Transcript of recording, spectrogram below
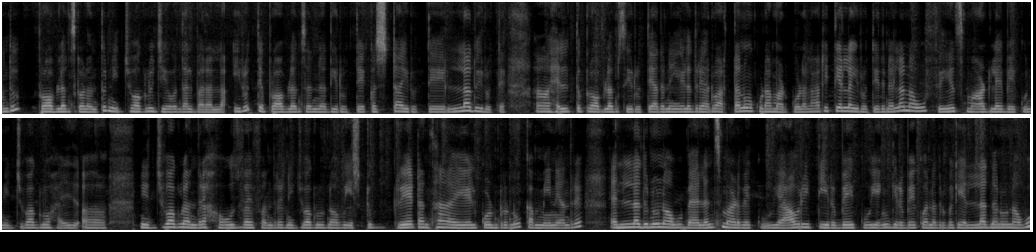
ಒಂದು ಪ್ರಾಬ್ಲಮ್ಸ್ಗಳಂತೂ ನಿಜವಾಗ್ಲೂ ಜೀವನದಲ್ಲಿ ಬರಲ್ಲ. ಇರುತ್ತೆ ಪ್ರಾಬ್ಲಮ್ಸ್ ಅನ್ನೋದು ಇರುತ್ತೆ, ಕಷ್ಟ ಇರುತ್ತೆ, ಎಲ್ಲದೂ ಇರುತ್ತೆ. ಹೆಲ್ತ್ ಪ್ರಾಬ್ಲಮ್ಸ್ ಇರುತ್ತೆ. ಅದನ್ನು ಹೇಳಿದ್ರೆ ಯಾರು ಅರ್ಥನೂ ಕೂಡ ಮಾಡ್ಕೊಳ್ಳಲ್ಲ. ಆ ರೀತಿ ಎಲ್ಲ ಇರುತ್ತೆ. ಇದನ್ನೆಲ್ಲ ನಾವು ಫೇಸ್ ಮಾಡಲೇಬೇಕು. ನಿಜವಾಗ್ಲೂ ಹೈ ನಿಜವಾಗ್ಲೂ ಅಂದರೆ ಹೌಸ್ ವೈಫ್ ಅಂದರೆ ನಿಜವಾಗ್ಲೂ ನಾವು ಎಷ್ಟು ಗ್ರೇಟ್ ಅಂತ ಹೇಳ್ಕೊಂಡ್ರು ಕಮ್ಮಿನೇ. ಅಂದರೆ ಎಲ್ಲದನ್ನು ನಾವು ಬ್ಯಾಲೆನ್ಸ್ ಮಾಡಬೇಕು. ಯಾವ ರೀತಿ ಇರಬೇಕು, ಹೆಂಗಿರಬೇಕು ಅನ್ನೋದ್ರ ಬಗ್ಗೆ ಎಲ್ಲದನ್ನು ನಾವು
